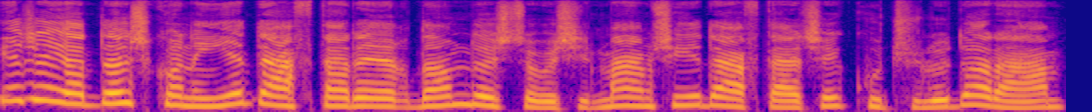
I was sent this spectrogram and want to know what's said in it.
یه جا یادداشت کنید یه دفتر اقدام داشته باشید. من همیشه یه دفترچه کوچولو دارم.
